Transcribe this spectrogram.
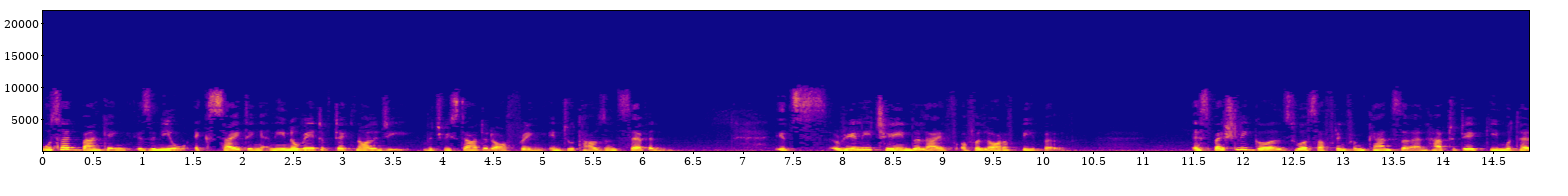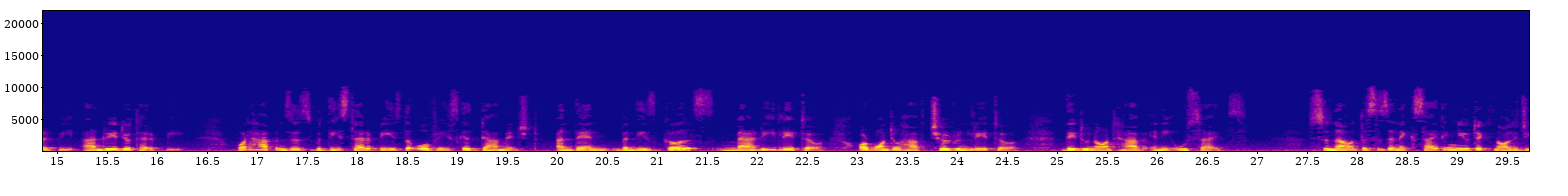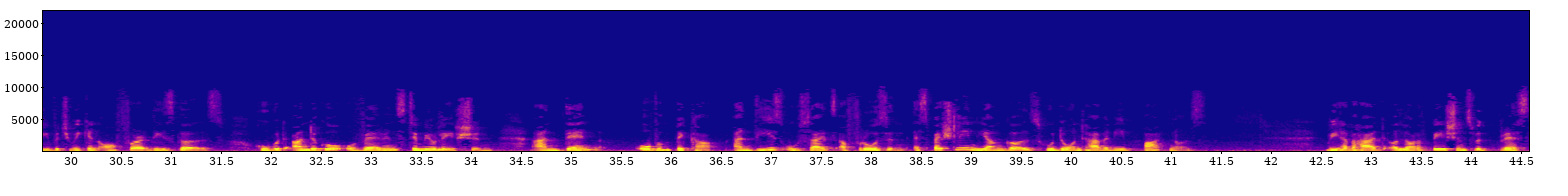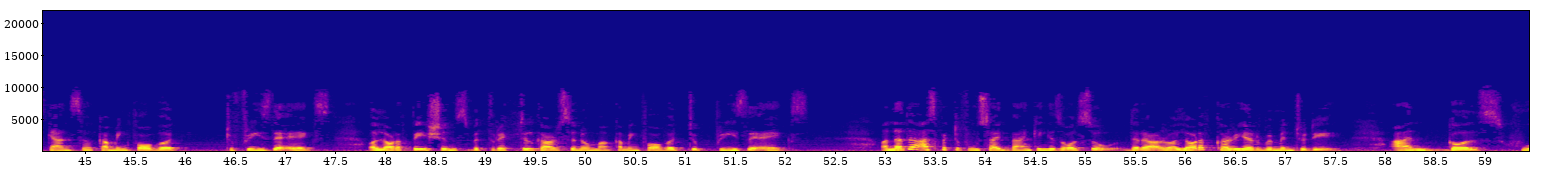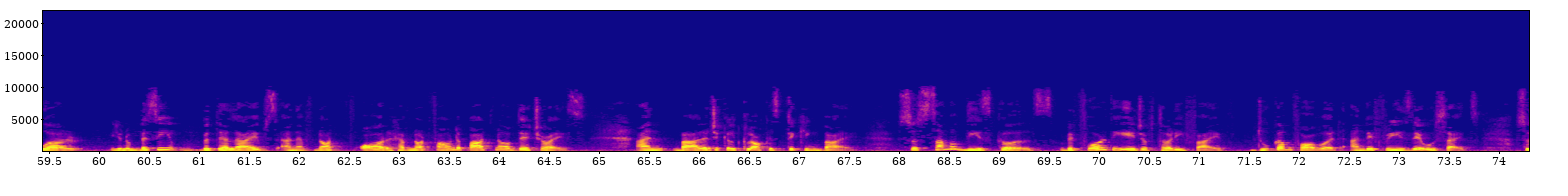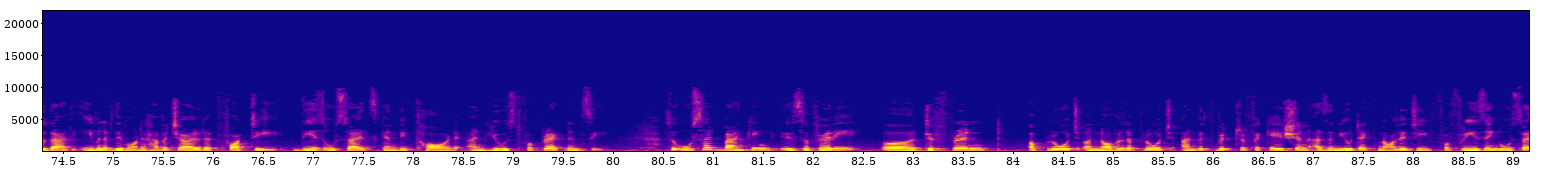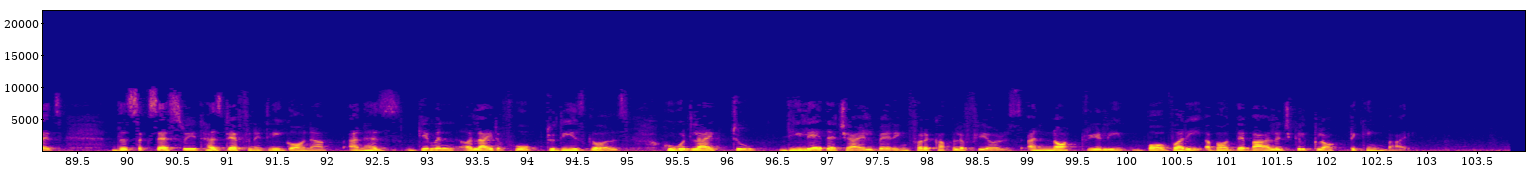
Oocyte banking is a new, exciting, and innovative technology which we started offering in 2007. It's really changed the life of a lot of people, especially girls who are suffering from cancer and have to take chemotherapy and radiotherapy. What happens is with these therapies, the ovaries get damaged, and then when these girls marry later or want to have children later, they do not have any oocytes. So now this is an exciting new technology which we can offer these girls who would undergo ovarian stimulation and then ovum pickup and these oocytes are frozen, especially in young girls who don't have any partners. We have had a lot of patients with breast cancer coming forward to freeze their eggs, a lot of patients with rectal carcinoma coming forward to freeze their eggs. Another aspect of oocyte banking is also there are a lot of career women today and girls who are you know busy with their lives and have not or have not found a partner of their choice. And biological clock is ticking by. So some of these girls before the age of 35 do come forward and they freeze their oocytes so that even if they want to have a child at 40 these oocytes can be thawed and used for pregnancy so oocyte banking is a very uh, different approach, a novel approach, and with vitrification as a new technology for freezing oocytes, the success rate has definitely gone up and has given a light of hope to these girls who would like to delay their childbearing for a couple of years and not really worry about their biological clock ticking by.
